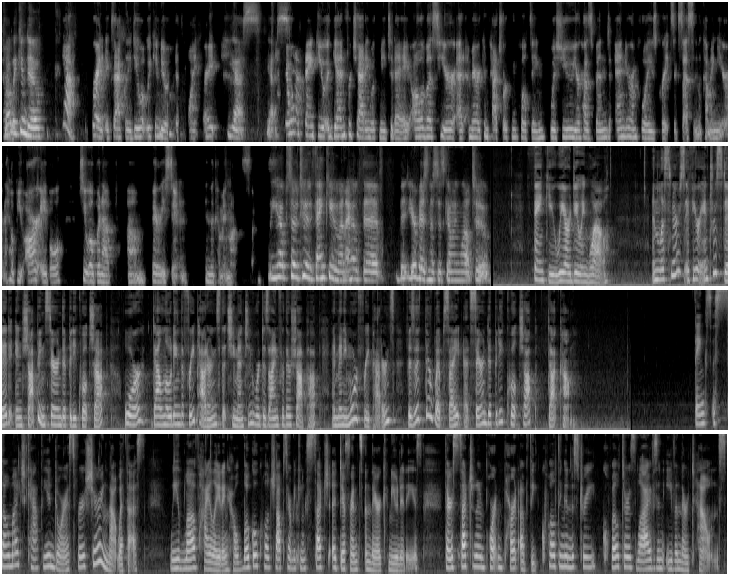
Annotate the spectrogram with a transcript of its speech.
It's what we can do. Yeah, right, exactly. Do what we can do at this point, right? Yes, yes. I want to thank you again for chatting with me today. All of us here at American Patchwork and Quilting wish you, your husband, and your employees great success in the coming year. And I hope you are able to open up um, very soon in the coming months. We hope so too. Thank you. And I hope that that your business is going well too. Thank you. We are doing well. And listeners, if you're interested in shopping Serendipity Quilt Shop or downloading the free patterns that she mentioned were designed for their shop hop and many more free patterns, visit their website at serendipityquiltshop.com. Thanks so much, Kathy and Doris, for sharing that with us. We love highlighting how local quilt shops are making such a difference in their communities. They're such an important part of the quilting industry, quilters' lives, and even their towns.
